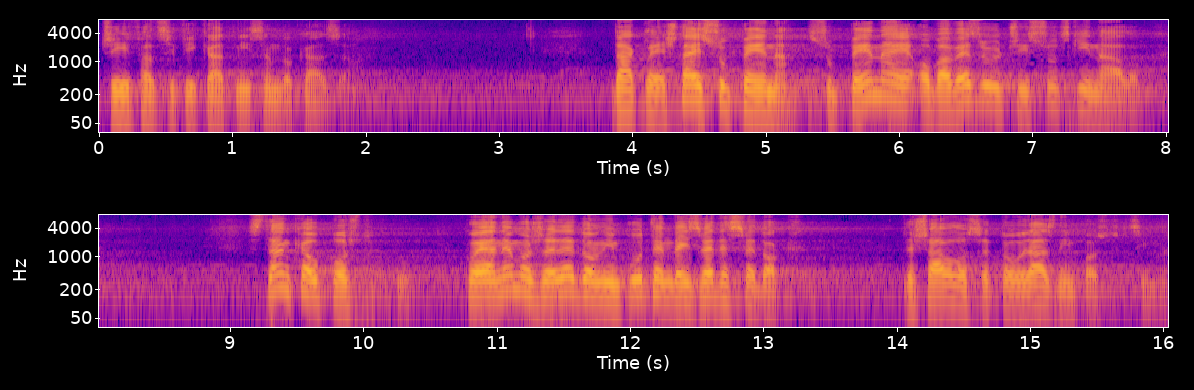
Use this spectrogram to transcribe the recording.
čiji falsifikat nisam dokazao. Dakle, šta je supena? Supena je obavezujući sudski nalog. Stranka u postupku koja ne može redovnim putem da izvede svedoka, dešavalo se to u raznim postupcima,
